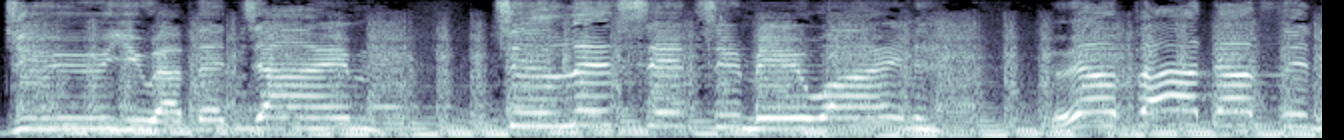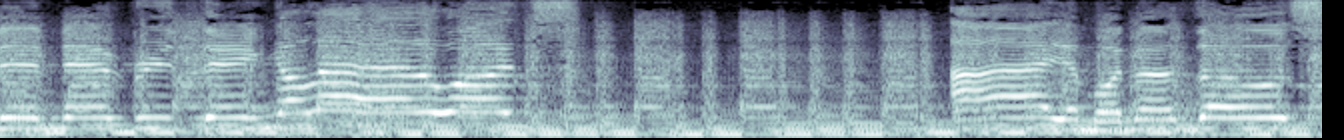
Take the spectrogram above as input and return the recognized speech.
Do you have the time to listen to me whine about nothing and everything all at once? I am one of those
